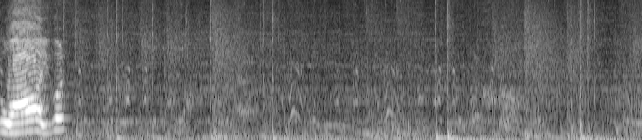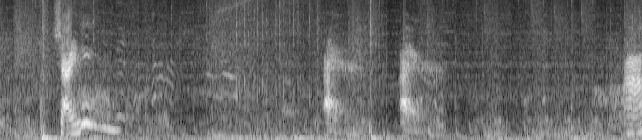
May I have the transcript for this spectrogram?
와 이걸 샤이닝 알. 아.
